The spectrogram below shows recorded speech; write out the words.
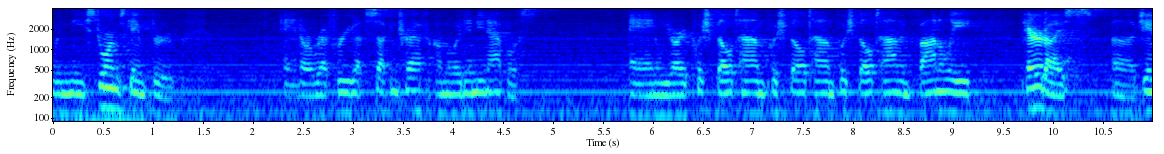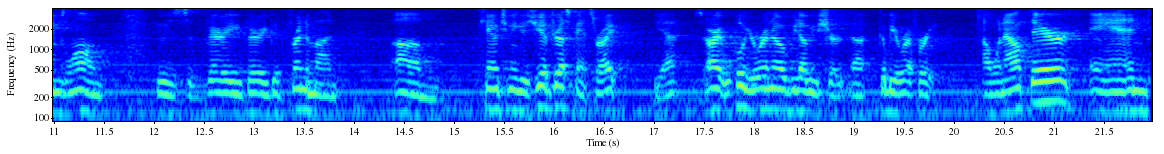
when the storms came through. And our referee got stuck in traffic on the way to Indianapolis. And we already pushed bell time, pushed bell time, pushed bell time, and finally, Paradise, uh, James Long, who's a very, very good friend of mine, um, came up to me and goes, You have dress pants, right? Yeah. Said, All right, well, cool, you're wearing an OVW shirt. Uh, go be a referee. I went out there and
